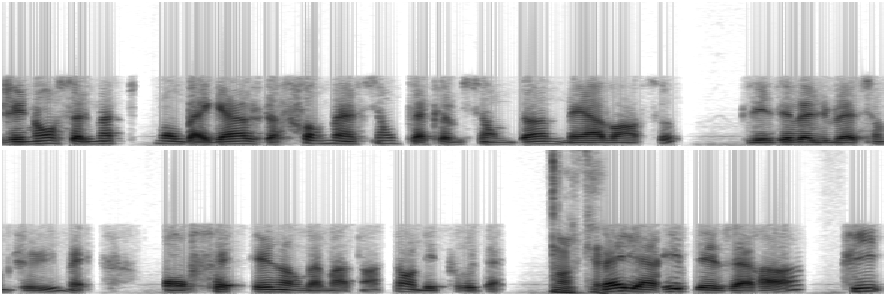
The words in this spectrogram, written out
j'ai non seulement tout mon bagage de formation que la commission me donne, mais avant ça, les évaluations que j'ai eues, mais on fait énormément attention, on est prudent. Mais il arrive des erreurs, puis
